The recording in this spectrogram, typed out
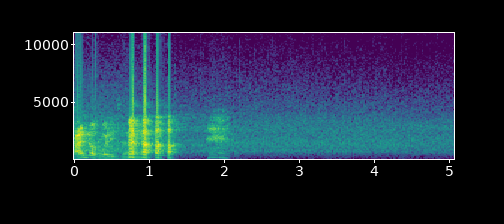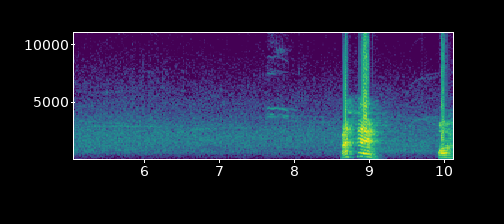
Kann doch wohl nicht sein. was denn? Oh,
